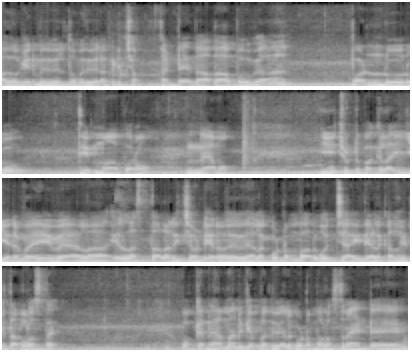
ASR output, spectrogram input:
అదొక ఎనిమిది వేలు తొమ్మిది వేలు అక్కడ ఇచ్చాం. అంటే దాదాపుగా పండూరు తిమ్మాపురం నేమం. ఈ చుట్టుపక్కల ఇరవై వేల ఇళ్ళ స్థలాలు ఇచ్చామంటే ఇరవై వేల కుటుంబాలు వచ్చే ఐదేళ్ళ కాలం ఇటు తరలు వస్తాయి. ఒక్క నేమానికే పదివేల కుటుంబాలు వస్తున్నాయంటే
